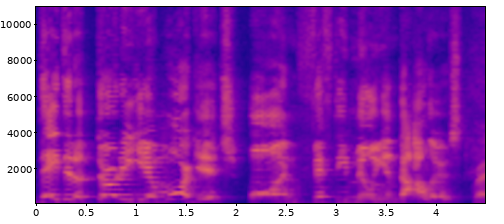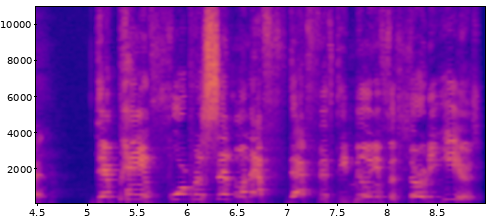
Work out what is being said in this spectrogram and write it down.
They did a 30 year mortgage on $50 million. Right. They're paying 4% on that, that 50 million for 30 years.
